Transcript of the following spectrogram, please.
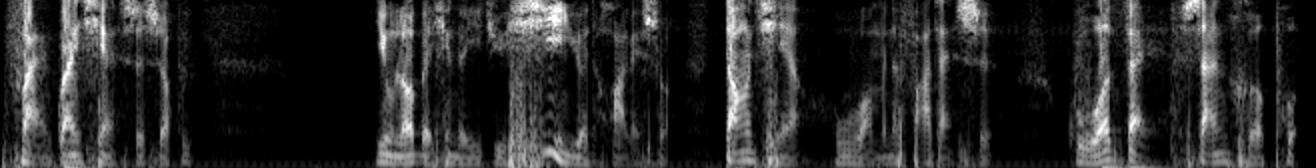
反观现实社会，用老百姓的一句戏谑的话来说，当前我们的发展是“国在山河破”，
